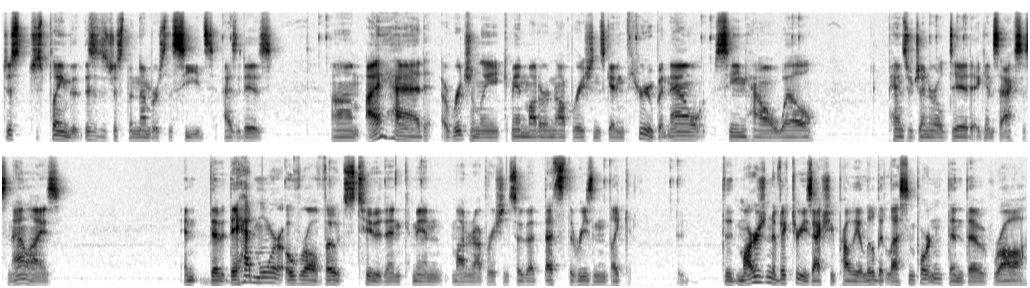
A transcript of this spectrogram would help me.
just just playing the this is just the numbers, the seeds as it is. Um, I had originally Command Modern Operations getting through, but now seeing how well Panzer General did against Axis and Allies, and the, they had more overall votes too than Command Modern Operations, so that that's the reason. Like, the margin of victory is actually probably a little bit less important than the raw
